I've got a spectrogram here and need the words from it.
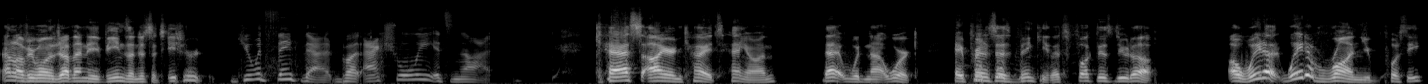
I don't know if you want to drop that many beans on just a t-shirt. You would think that, but actually, it's not. Cast iron kites. Hang on. That would not work. Hey, Princess Binky, let's fuck this dude up. Oh, way to way to run, you pussy.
